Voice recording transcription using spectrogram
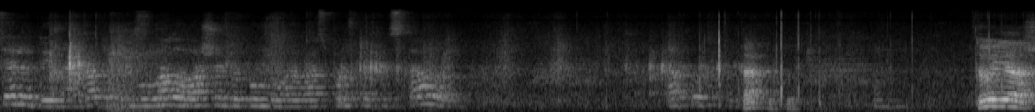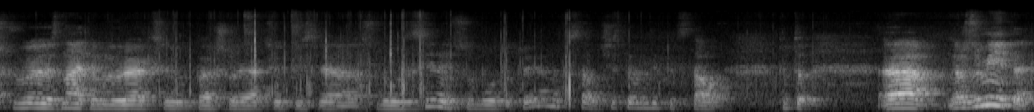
ця людина, яка потребувала вашої допомоги, вас просто підставила? Так от? Так? от. То я ж, ви знаєте мою реакцію, першу реакцію після судового засідання в суботу, то я написав, чисто води підстава. Тобто, е, розумієте,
